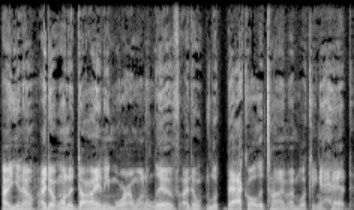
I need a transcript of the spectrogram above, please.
I, you know, I don't want to die anymore. I want to live. I don't look back all the time. I'm looking ahead.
